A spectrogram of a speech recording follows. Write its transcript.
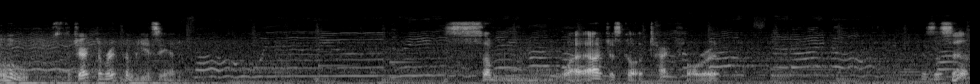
Ooh, it's the Jack the Ripper Museum. Somewhere, I've just got a tag for it. Is this it?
